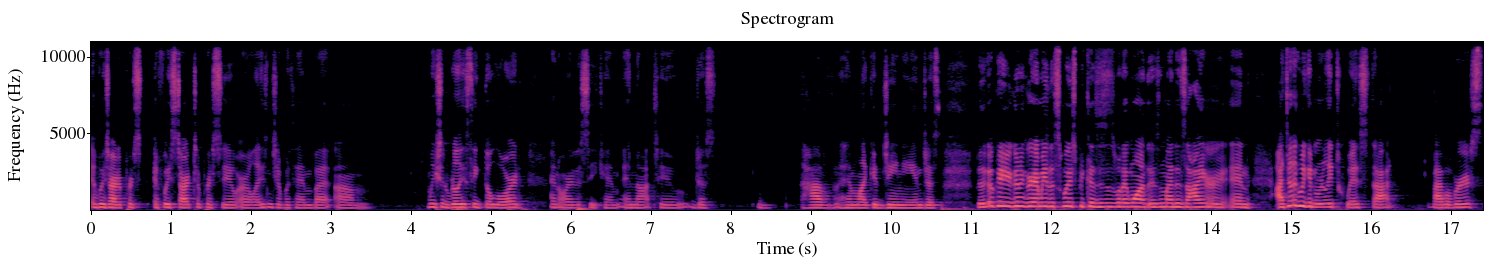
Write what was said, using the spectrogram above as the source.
if we start to pers- if we start to pursue a relationship with Him. But um, we should really seek the Lord in order to seek Him, and not to just have him like a genie and just be like, okay, you're gonna grant me this wish because this is what I want, this is my desire. And I feel like we can really twist that Bible verse,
